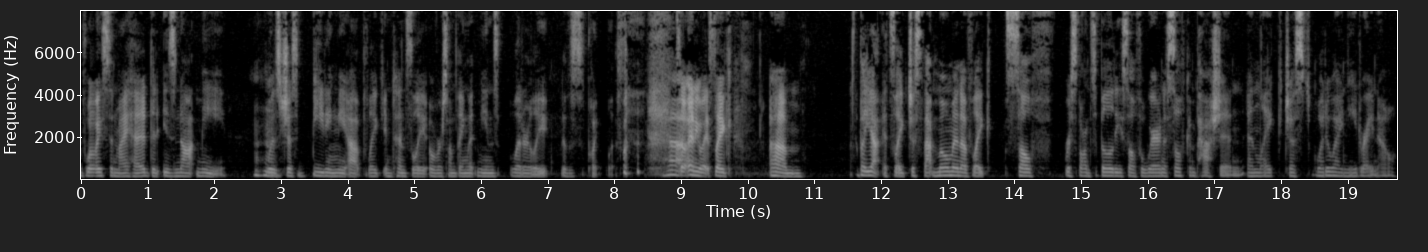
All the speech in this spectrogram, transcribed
voice in my head that is not me was just beating me up like intensely over something that means literally is pointless. Yeah. so, anyways, like, um, but yeah, it's like just that moment of like self responsibility, self awareness, self compassion, and like just what do I need right now?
